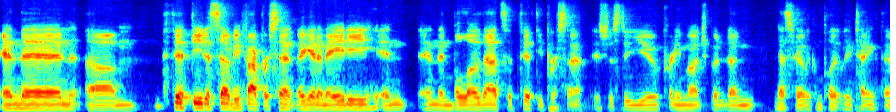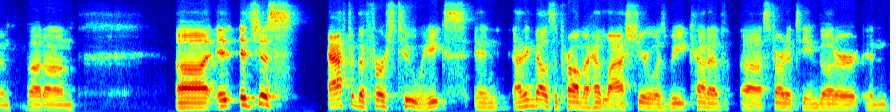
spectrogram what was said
And then um, 50 to 75 percent they get an 80 and and then below that's a 50 percent. It's just a u pretty much but it doesn't necessarily completely tank them. But um uh it, it's just after the first two weeks and i think that was the problem i had last year was we kind of uh, started TeamBuildr in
